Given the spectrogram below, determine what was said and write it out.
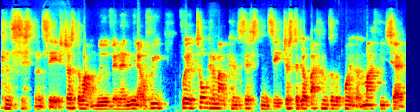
consistency. It's just about moving. And you know, if we if we're talking about consistency, just to go back onto the point that Matthew said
